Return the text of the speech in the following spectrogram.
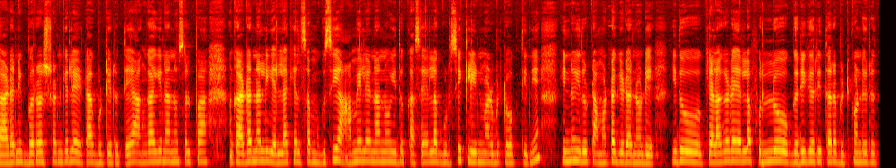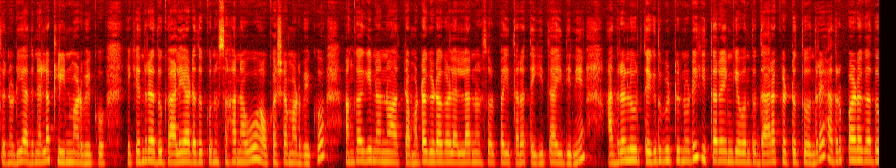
ಗಾರ್ಡನಿಗೆ ಬರೋ ಅಷ್ಟೊಂದಿಗೆ ಲೇಟ್ ಆಗ್ಬಿಟ್ಟಿರುತ್ತೆ. ಹಂಗಾಗಿ ನಾನು ಸ್ವಲ್ಪ ಗಾರ್ಡನ್ ಅಲ್ಲಿ ಎಲ್ಲ ಕೆಲಸ ಮುಗಿಸಿ ಆಮೇಲೆ ನಾನು ಇದು ಕಸ ಎಲ್ಲ ಗುಡಿಸಿ ಕ್ಲೀನ್ ಮಾಡಿಬಿಟ್ಟು ಹೋಗ್ತೀನಿ. ಇನ್ನು ಇದು ಟೊಮೊಟೊ ಗಿಡ ನೋಡಿ, ಇದು ಕೆಳಗಡೆ ಎಲ್ಲ ಫುಲ್ಲು ಗರಿ ಗರಿ ಥರ ಬಿಟ್ಕೊಂಡಿರುತ್ತೆ ನೋಡಿ, ಅದನ್ನೆಲ್ಲ ಕ್ಲೀನ್ ಮಾಡಬೇಕು. ಏಕೆಂದರೆ ಅದು ಗಾಳಿ ಆಡೋದಕ್ಕೂ ಸಹ ನಾವು ಅವಕಾಶ ಮಾಡಬೇಕು. ಹಂಗಾಗಿ ನಾನು ಆ ಟೊಮೊಟೊ ಗಿಡಗಳೆಲ್ಲನೂ ಸ್ವಲ್ಪ ಈ ಥರ ತೆಗಿತಾ ಇದ್ದೀನಿ. ಅದರಲ್ಲೂ ತೆಗೆದುಬಿಟ್ಟು ನೋಡಿ, ಈ ಥರ ಹಿಂಗೆ ಒಂದು ದಾರ ಕಟ್ಟುತ್ತು ಅಂದರೆ ಅದ್ರ ಪಾಡಗೆ ಅದು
